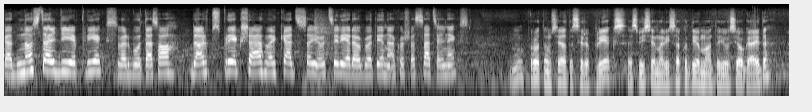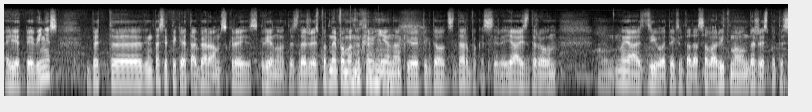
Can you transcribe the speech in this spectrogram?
kāda nostalģija, prieks, varbūt tās oh, darbs priekšā vai kāds sajūts ir ieraugot ienākošos svētceļniekus. Nu, protams, jā, tas ir prieks. Es visiem arī saku, Diemāte, jūs jau gaida, ejiet pie viņas. Bet uh, tas ir tikai tā garām skrie, skrienot. Es dažreiz pat nepamanu, ka viņi ienāk, jo ir tik daudz darba, kas ir jāizdara. Un, Nu, jā, es dzīvoju teiksim, tādā savā ritmā, un dažreiz pat es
